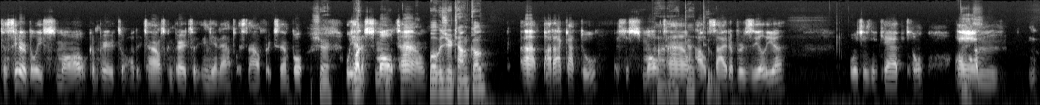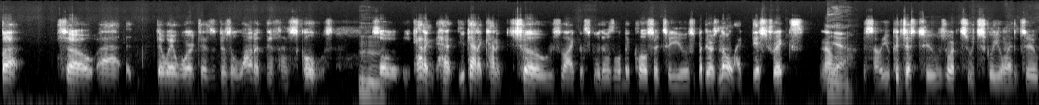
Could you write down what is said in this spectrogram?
considerably small compared to other towns, compared to Indianapolis now, for example. Sure. We had a small town, What was your town called? uh, Paracatu. It's a small town outside of Brasilia, which is the capital. Um, but so uh, the way it worked is there's a lot of different schools. Mhm. So you kind of had you kind of kind of chose like the school that was a little bit closer to you, but there's no like districts. No, Yeah. so you could just choose what which school you went to,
